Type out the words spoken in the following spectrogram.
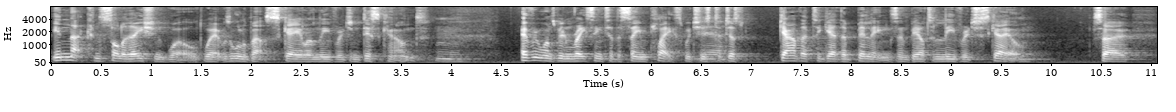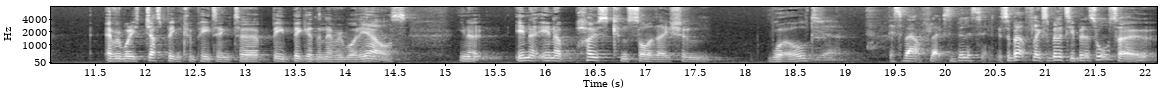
in that consolidation world where it was all about scale and leverage and discount, everyone's been racing to the same place, which is to just gather together billings and be able to leverage scale. So everybody's just been competing to be bigger than everybody else. You know, in a, in a post consolidation world, Yeah. It's about flexibility. it's about flexibility, but it's also,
